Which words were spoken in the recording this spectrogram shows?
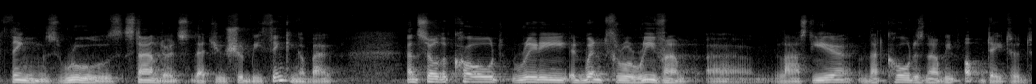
things, rules, standards that you should be thinking about. And so the code really, it went through a revamp uh, last year. That code has now been updated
